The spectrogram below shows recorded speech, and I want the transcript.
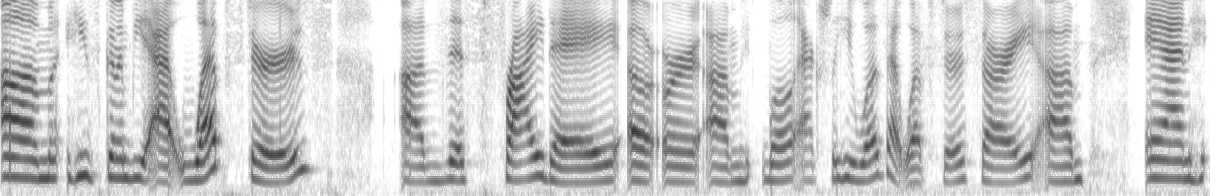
Um, he's going to be at Webster's uh, this Friday, or, or um, well, actually, he was at Webster. Sorry, um, and he,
